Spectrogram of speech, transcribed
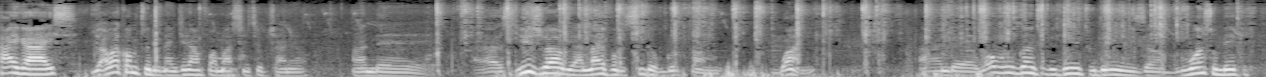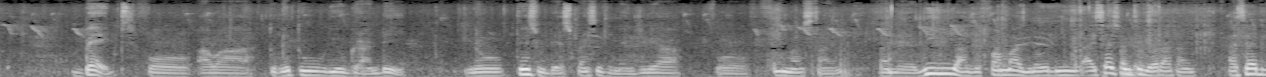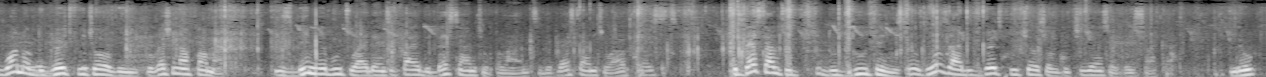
Hi guys, you are welcome to the Nigerian Farmers YouTube channel. And uh, as usual we are live on Seed of Good Farm 1 and uh, what we're going to be doing today is uh, we want to make bed for our tomato Rio Grande. You know things will be expensive in Nigeria for few months time. And uh, we as a farmer you know the, I said something the other time. I said one of the great feature of a professional farmer is being able to identify the best time to plant, the best time to harvest, the best time to, to, do things. So those are the great features of the children of Issachar, you know.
